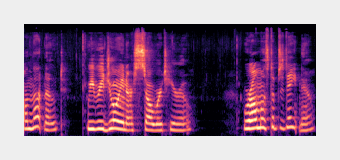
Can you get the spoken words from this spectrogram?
On that note, we rejoin our stalwart hero. We're almost up to date now.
